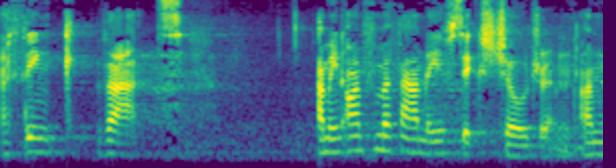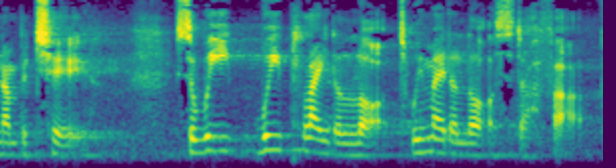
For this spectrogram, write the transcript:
I think that. I mean, I'm from a family of six children. I'm number two. So we, we played a lot. We made a lot of stuff up.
